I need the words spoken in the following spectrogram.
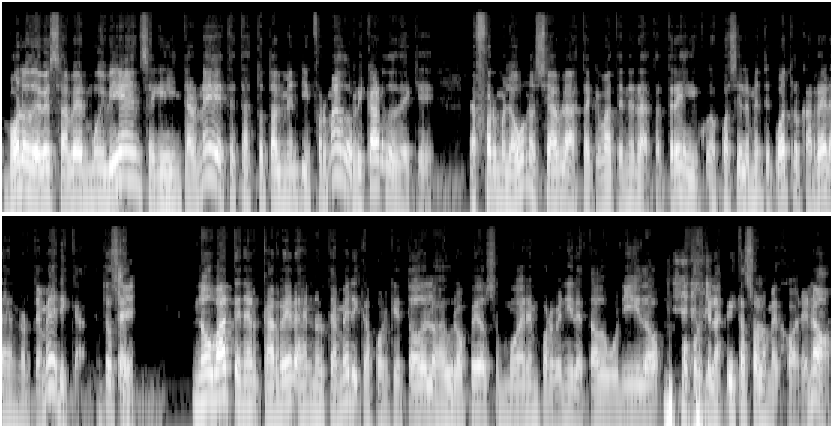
vos lo debes saber muy bien, seguís internet, estás totalmente informado, Ricardo, de que la Fórmula 1 se habla hasta que va a tener hasta tres y posiblemente cuatro carreras en Norteamérica. Entonces, no va a tener carreras en Norteamérica porque todos los europeos se mueren por venir a Estados Unidos o porque las pistas son las mejores. No,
